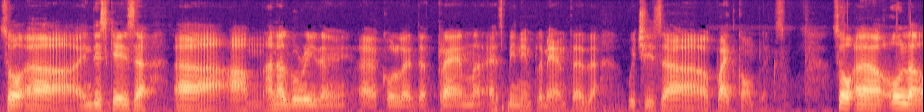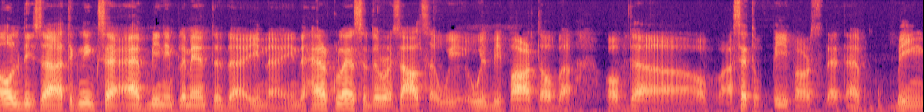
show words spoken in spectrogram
So uh, in this case, uh, uh, Uh, um, an algorithm uh, called PREM has been implemented, which is uh, quite complex. So uh, all, uh, all these uh, techniques have been implemented in, in the Hercules. The results we, will be part of, of, the, of a set of papers that have been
